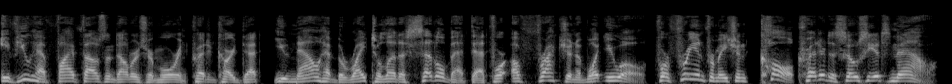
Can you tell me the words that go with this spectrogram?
If you have $5,000 or more in credit card debt, you now have the right to let us settle that debt for a fraction of what you owe. For free information, call Credit Associates now.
